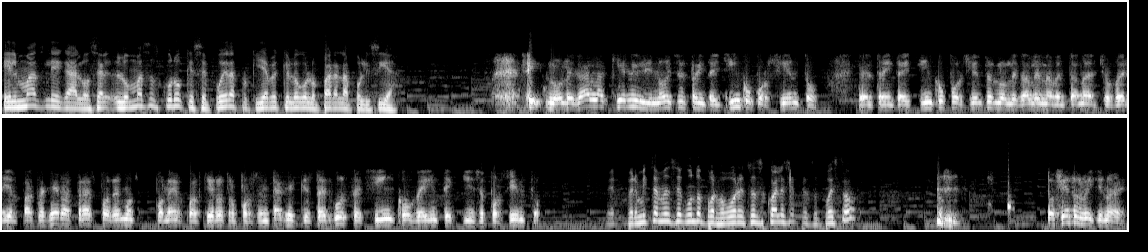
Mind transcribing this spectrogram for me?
el más legal, o sea, lo más oscuro que se pueda, porque ya ve que luego lo para la policía. Sí, lo legal aquí en Illinois es 35%. El 35% es lo legal en la ventana del chofer y el pasajero. Atrás podemos poner cualquier otro porcentaje que usted guste, 5, 20, 15%. Per- permítame un segundo, por favor. Entonces, ¿cuál es el presupuesto? 229.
